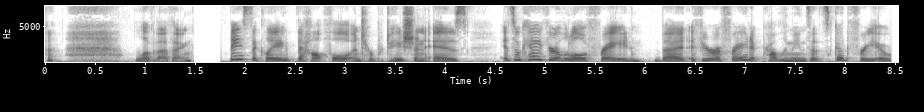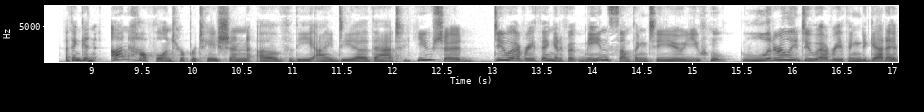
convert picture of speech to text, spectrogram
Love that thing. Basically, the helpful interpretation is it's okay if you're a little afraid, but if you're afraid, it probably means it's good for you. I think an unhelpful interpretation of the idea that you should do everything, and if it means something to you, you will literally do everything to get it,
